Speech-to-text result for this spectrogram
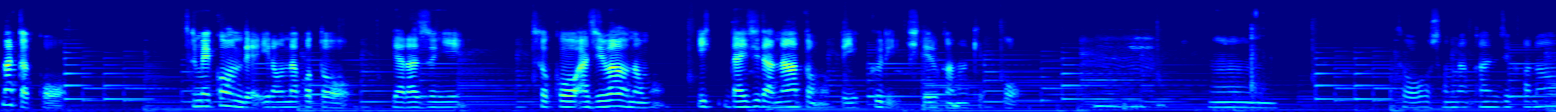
なんかこう詰め込んでいろんなことをやらずにそこを味わうのもい大事だなと思ってゆっくりしてるかな結構。うんうんそうそんな感じかな。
